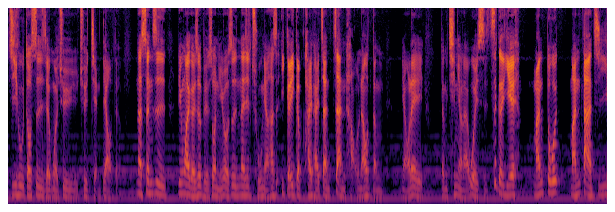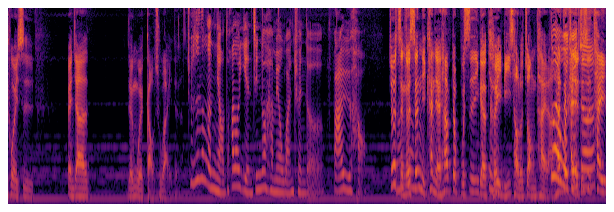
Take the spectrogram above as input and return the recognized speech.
几乎都是人为去去剪掉的。那甚至另外一个，就比如说你如果是那些雏鸟，它是一个一个排排站站好，然后等鸟类。等青鸟来喂食，这个也蛮多，蛮大机会是被人家人为搞出来的。就是那个鸟的话，都眼睛都还没有完全的发育好，就是整个身体看起来它都不是一个可以离巢的状态啦。对，我看起来就是太，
